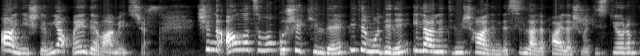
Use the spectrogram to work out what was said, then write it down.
aynı işlemi yapmaya devam edeceğim. Şimdi anlatımım bu şekilde bir de modelin ilerletilmiş halinde sizlerle paylaşmak istiyorum.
